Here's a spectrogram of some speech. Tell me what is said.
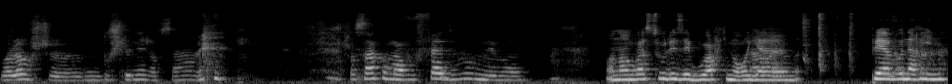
Ou alors je me bouche le nez, j'en sais rien, mais. j'en sais rien comment vous faites vous, mais bon. On embrasse tous les éboueurs qui nous ah regardent. Paix à vos narines.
